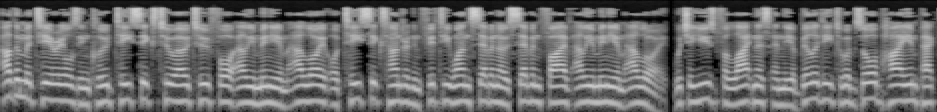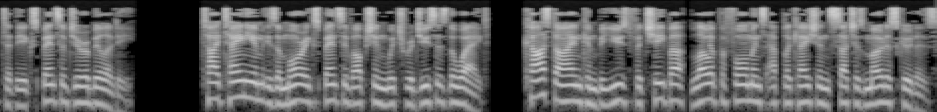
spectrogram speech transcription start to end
Other materials include T62024 aluminium alloy or T6517075 aluminium alloy, which are used for lightness and the ability to absorb high impact at the expense of durability. Titanium is a more expensive option which reduces the weight. Cast iron can be used for cheaper, lower performance applications such as motor scooters.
